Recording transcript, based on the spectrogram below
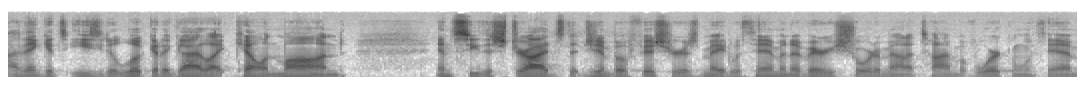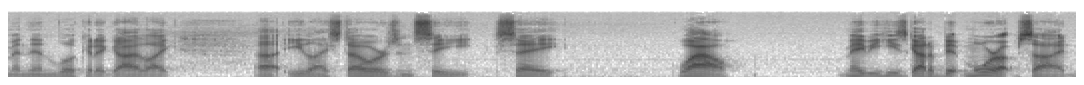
I think it's easy to look at a guy like Kellen Mond and see the strides that Jimbo Fisher has made with him in a very short amount of time of working with him, and then look at a guy like uh, Eli Stowers and see say, wow, maybe he's got a bit more upside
